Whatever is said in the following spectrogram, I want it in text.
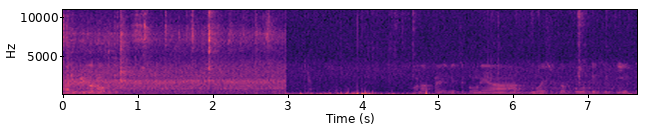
ਇਹ ਵੀਡੀਓ ਰੋਕ ਦੇ। ਹੁਣ ਆਪਾਂ ਇਹਦੇ ਵਿੱਚ ਪਾਉਣੇ ਆ ਮੁਸ਼ਕ ਕਪੂਰ ਦੀ ਟਿੱਕੀ ਇੱਕ।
